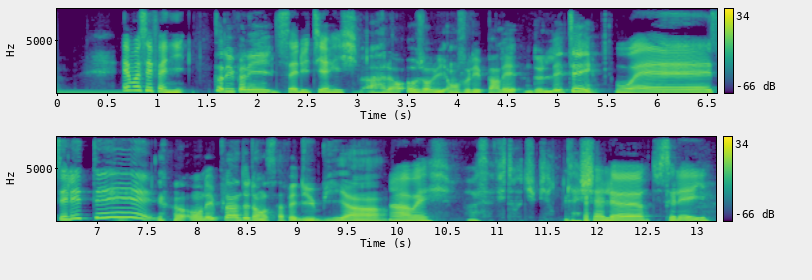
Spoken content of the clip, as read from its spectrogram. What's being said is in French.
Et moi, c'est Fanny. Salut Fanny Salut Thierry. Alors aujourd'hui, on voulait parler de l'été. Ouais, c'est l'été on est plein dedans, ça fait du bien. Ah ouais, Ah, ça fait trop du bien. De la chaleur, du soleil.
